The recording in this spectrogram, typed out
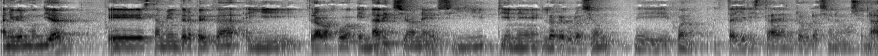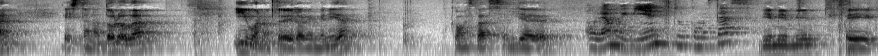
a nivel mundial. Es también terapeuta y trabajó en adicciones y tiene la regulación, bueno, tallerista en regulación emocional es tanatóloga. Y bueno, te doy la bienvenida. ¿Cómo estás el día de hoy? Hola, muy bien. ¿Tú cómo estás? Bien, bien, bien. Eh,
